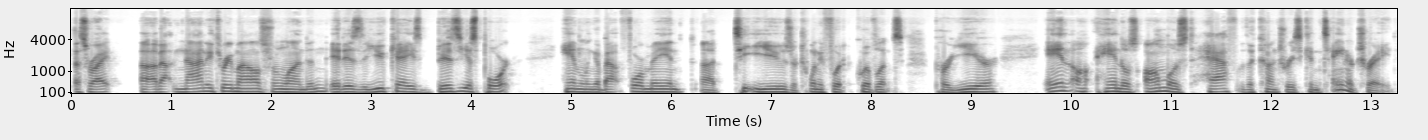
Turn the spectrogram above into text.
That's right. Uh, about 93 miles from London. It is the UK's busiest port, handling about 4 million uh, TEUs or 20 foot equivalents per year, and uh, handles almost half of the country's container trade.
